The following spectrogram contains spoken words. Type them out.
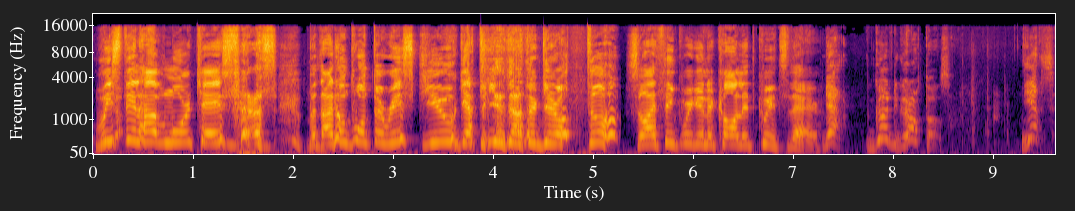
We still have more cases, but I don't want to risk you getting another grotto. So I think we're gonna call it quits there. Yeah, good grottos. Yes.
